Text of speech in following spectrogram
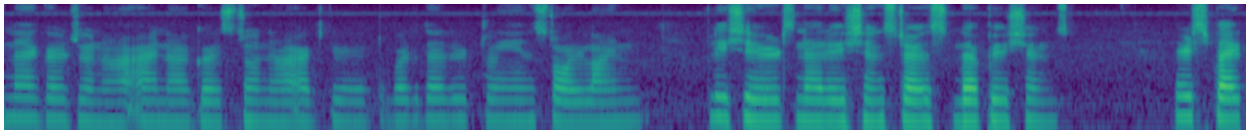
Nagarjuna and Agastuna at gate, but the retrain storyline appreciates narration stress the patience. Respect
